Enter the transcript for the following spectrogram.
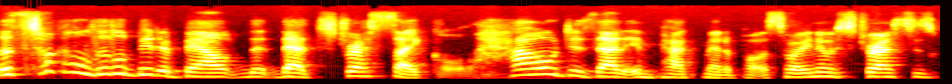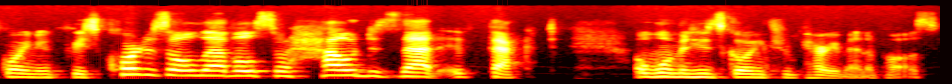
let's talk a little bit about th- that stress cycle. How does that impact menopause? So I know stress is going to increase cortisol levels. So how does that affect a woman who's going through perimenopause?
